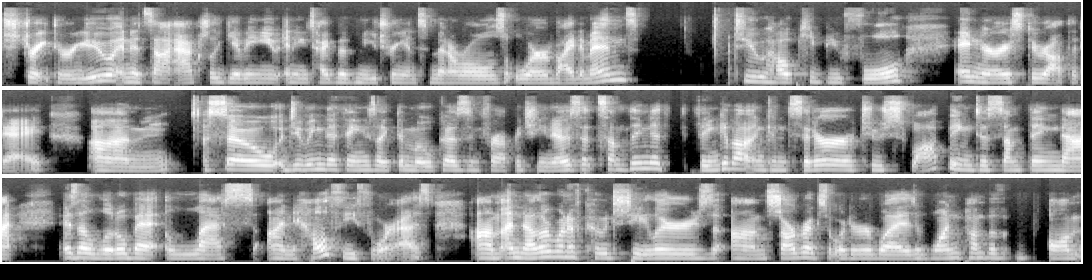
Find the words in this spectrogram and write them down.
straight through you and it's not actually giving you any type of nutrients, minerals or vitamins to help keep you full and nourished throughout the day. Um, so doing the things like the mochas and frappuccinos, that's something to think about and consider to swapping to something that is a little bit less unhealthy for us. Um, another one of Coach Taylor's um, Starbucks order was one pump of um,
